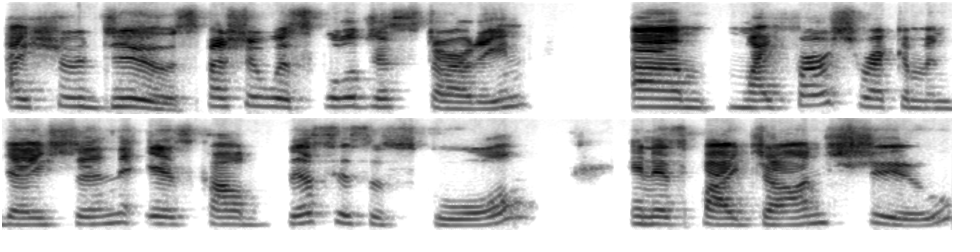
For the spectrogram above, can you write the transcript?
I sure do, especially with school just starting. Um, my first recommendation is called This is a School, and it's by John Schu,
